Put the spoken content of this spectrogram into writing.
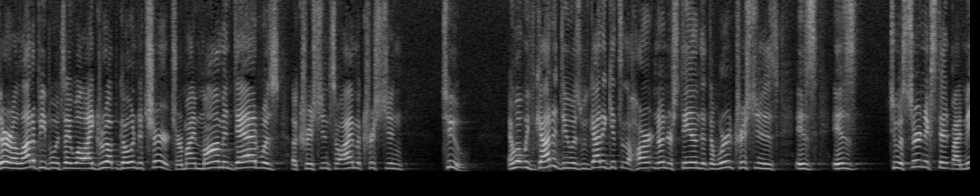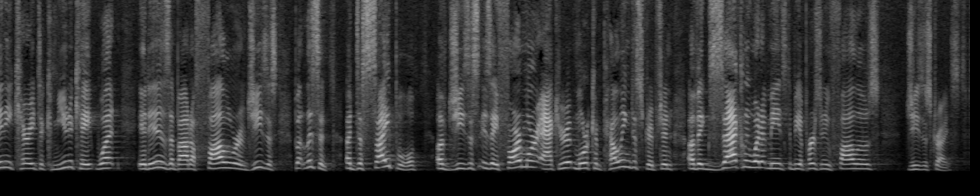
there are a lot of people who would say, Well, I grew up going to church, or my mom and dad was a Christian, so I'm a Christian too. And what we've got to do is we've got to get to the heart and understand that the word Christian is, is, is to a certain extent by many carried to communicate what it is about a follower of Jesus. But listen, a disciple of Jesus is a far more accurate, more compelling description of exactly what it means to be a person who follows Jesus Christ.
